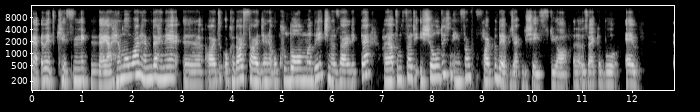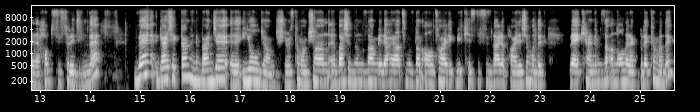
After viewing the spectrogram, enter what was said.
Ya evet kesinlikle ya hem o var hem de hani e, artık o kadar sadece hani okulda olmadığı için özellikle hayatımız sadece iş olduğu için insan farklı da yapacak bir şey istiyor e, özellikle bu ev e, hapsi sürecinde ve gerçekten hani bence e, iyi olacağını düşünüyoruz. Tamam şu an e, başladığımızdan beri hayatımızdan 6 aylık bir kesti sizlerle paylaşamadık ve kendimizi ana olarak bırakamadık.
